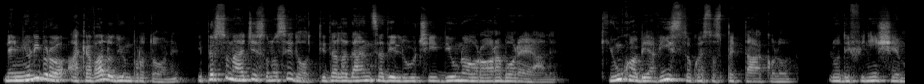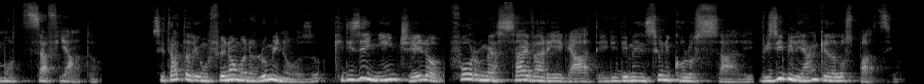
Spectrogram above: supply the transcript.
Nel mio libro A cavallo di un protone, i personaggi sono sedotti dalla danza di luci di un'aurora boreale. Chiunque abbia visto questo spettacolo lo definisce mozzafiato. Si tratta di un fenomeno luminoso che disegna in cielo forme assai variegate e di dimensioni colossali, visibili anche dallo spazio.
